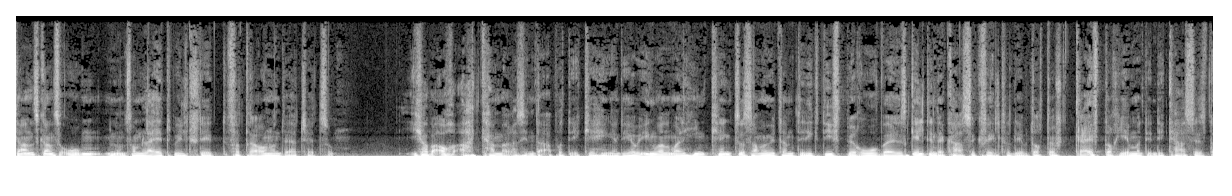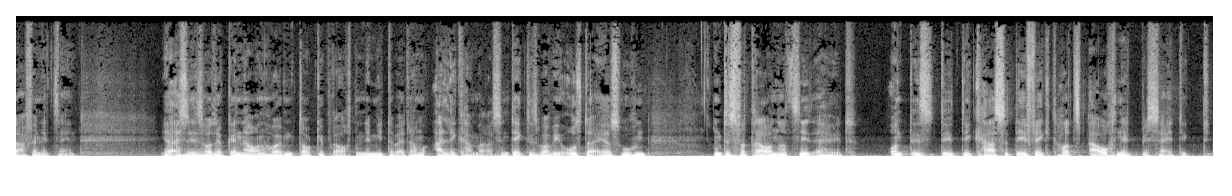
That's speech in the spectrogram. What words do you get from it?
ganz, ganz oben in unserem Leitbild steht Vertrauen und Wertschätzung ich habe auch acht Kameras in der Apotheke hängen. Die habe irgendwann mal hingehängt zusammen mit einem Detektivbüro, weil das Geld in der Kasse gefehlt hat. Ich habe gedacht, da greift doch jemand in die Kasse, das darf ja nicht sein. Ja, also das hat ja genau einen halben Tag gebraucht und die Mitarbeiter haben alle Kameras entdeckt. Das war wie Ostereier suchen und das Vertrauen hat es nicht erhöht. Und das, die, die Kasserdefekt hat es auch nicht beseitigt.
